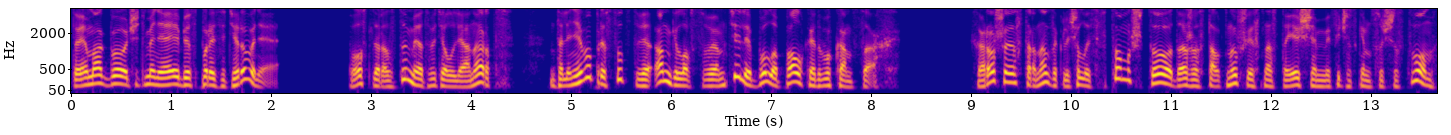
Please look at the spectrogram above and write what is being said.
Ты мог бы учить меня и без паразитирования?» После раздумий ответил Леонард, для него присутствие ангела в своем теле было палкой о двух концах. Хорошая сторона заключалась в том, что, даже столкнувшись с настоящим мифическим существом,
